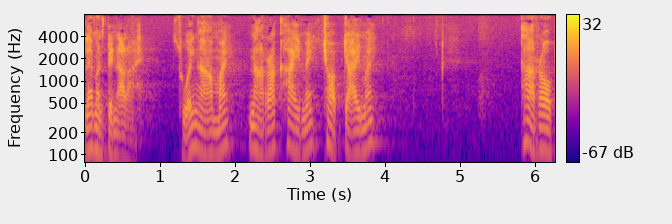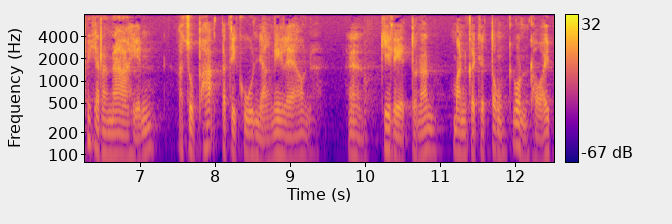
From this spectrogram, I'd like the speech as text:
และมันเป็นอะไร สวยงามไหมน่ารักใครไหมชอบใจไหมถ้าเราพิจารณาเห็นอสุภะปฏิกูลอย่างนี้แล้วนะกิเลสตัวนั้นมันก็จะต้องล่นถอยไป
